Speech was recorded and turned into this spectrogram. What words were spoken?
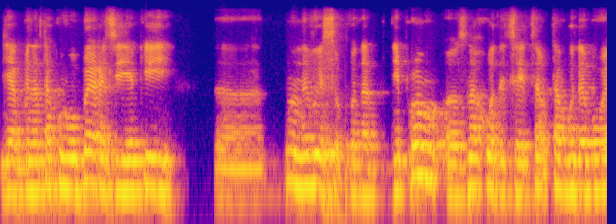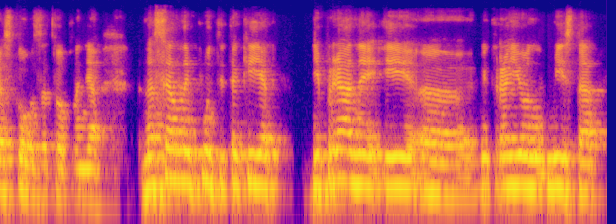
якби на такому березі, який е, ну, невисоко над Дніпром е, знаходиться, і там, там буде обов'язково затоплення. Населені пункти, такі як Дніпряни і е, мікрорайон міста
